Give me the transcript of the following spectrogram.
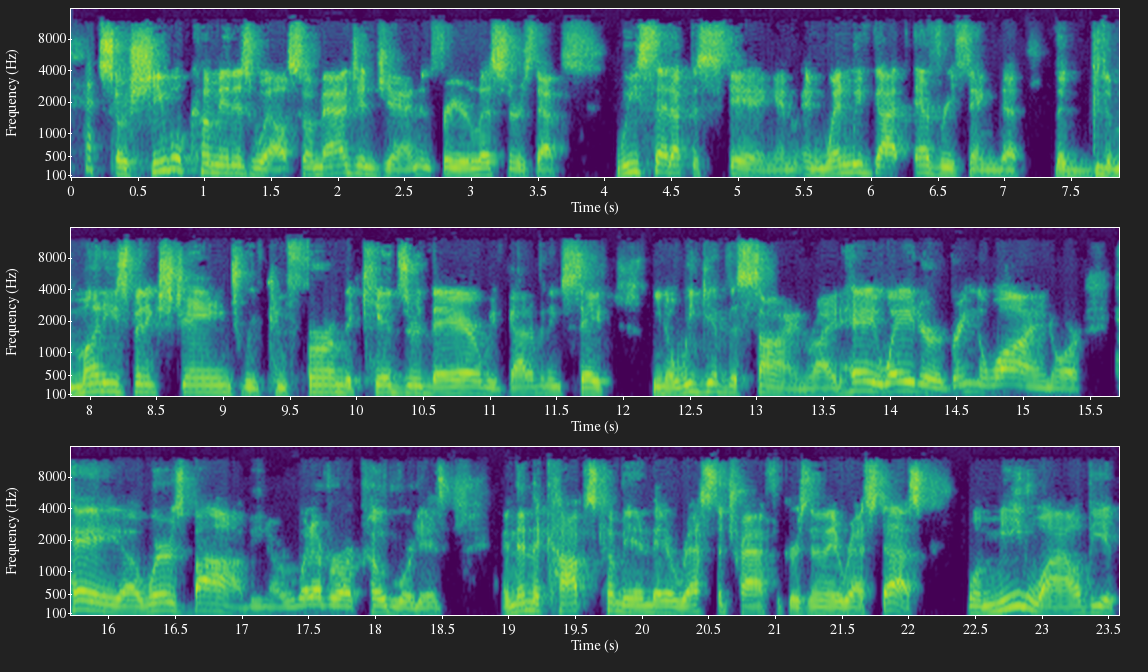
so she will come in as well. So imagine, Jen, and for your listeners, that we set up the sting, and, and when we've got everything, the, the the money's been exchanged, we've confirmed the kids are there, we've got everything safe. You know, we give the sign, right? Hey, waiter, bring the wine, or hey, uh, where's Bob? You know, or whatever our code word is. And then the cops come in, they arrest the traffickers, and they arrest us well, meanwhile, the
